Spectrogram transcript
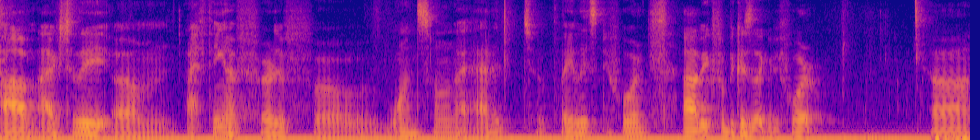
Um, actually, um, I think I've heard of uh, one song I added to a playlist before. Uh, because like before, uh,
